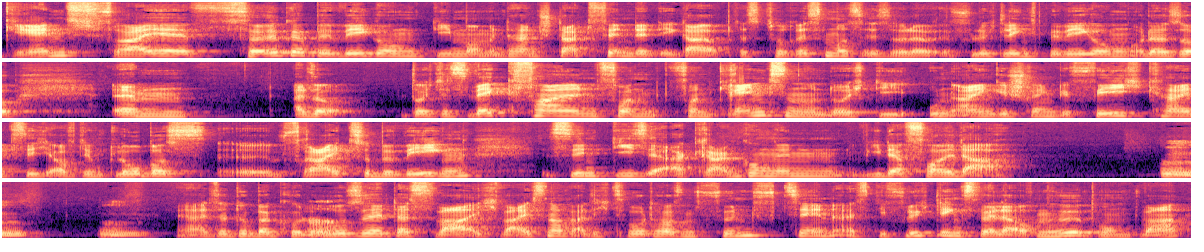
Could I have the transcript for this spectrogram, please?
grenzfreie Völkerbewegung, die momentan stattfindet, egal ob das Tourismus ist oder Flüchtlingsbewegungen oder so. Ähm, also durch das Wegfallen von, von Grenzen und durch die uneingeschränkte Fähigkeit, sich auf dem Globus äh, frei zu bewegen, sind diese Erkrankungen wieder voll da. Mhm. Mhm. Ja, also Tuberkulose, das war, ich weiß noch, als ich 2015, als die Flüchtlingswelle auf dem Höhepunkt war,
